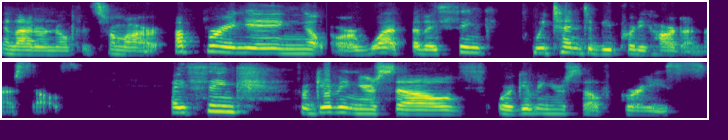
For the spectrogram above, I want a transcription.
and i don't know if it's from our upbringing or what but i think we tend to be pretty hard on ourselves i think forgiving yourself or giving yourself grace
